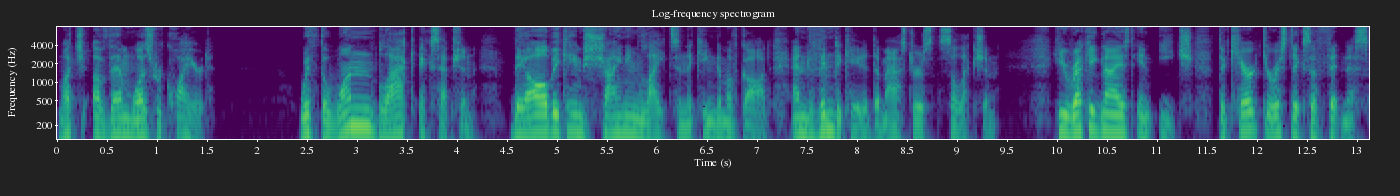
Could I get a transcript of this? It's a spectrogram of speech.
much of them was required. With the one black exception, they all became shining lights in the kingdom of God and vindicated the Master's selection. He recognized in each the characteristics of fitness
